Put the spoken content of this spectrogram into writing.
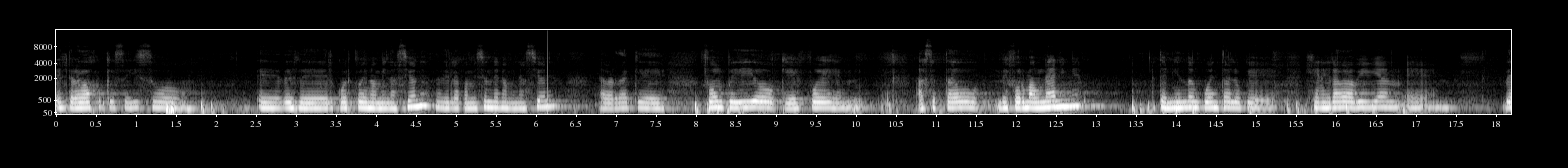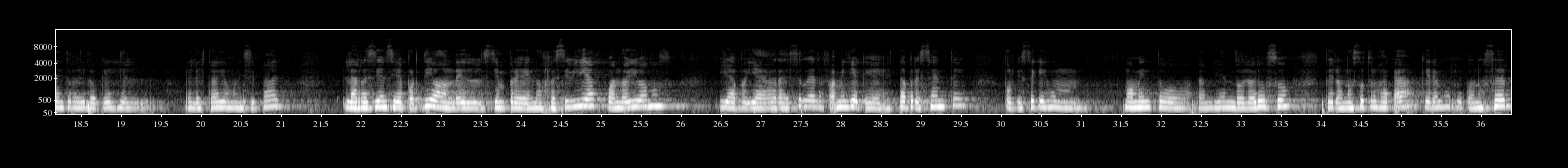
el trabajo que se hizo eh, desde el cuerpo de nominaciones, desde la comisión de nominaciones. La verdad que fue un pedido que fue mm, aceptado de forma unánime, teniendo en cuenta lo que generaba Vivian eh, dentro de lo que es el, estadio municipal, la residencia deportiva donde él siempre nos recibía cuando íbamos y, agradecerle a la familia que está presente porque sé que es un momento también doloroso, pero nosotros acá queremos reconocer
